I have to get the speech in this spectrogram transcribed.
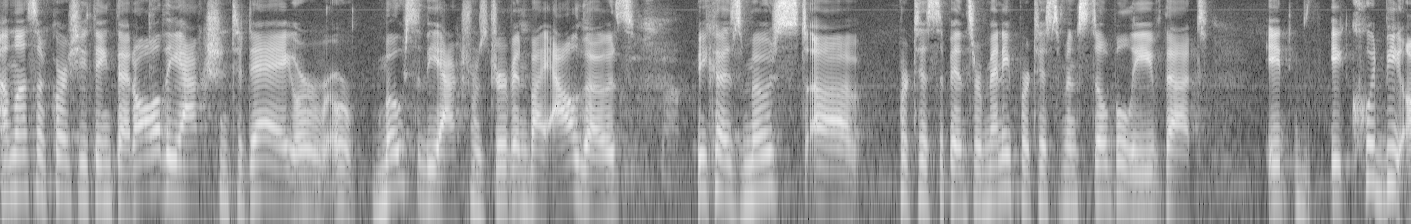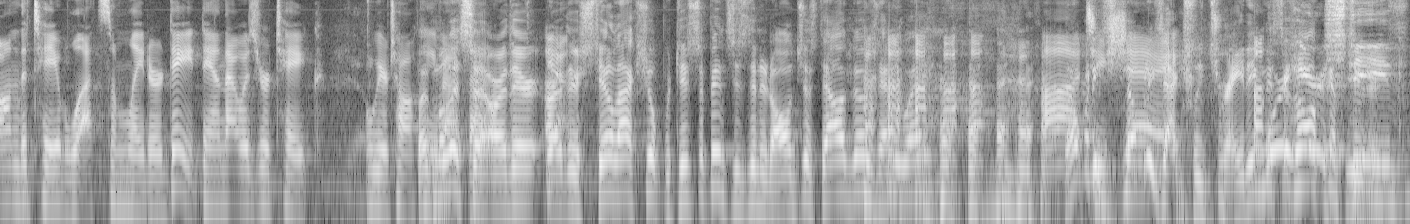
Unless, of course, you think that all the action today, or, or most of the action, was driven by algos, because most uh, participants or many participants still believe that it it could be on the table at some later date. Dan, that was your take we were talking but about. Melissa, that. are there yeah. are there still actual participants? Isn't it all just algos anyway? uh, nobody's, nobody's, actually trading. We're here, Steve.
